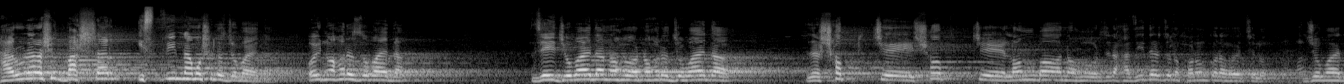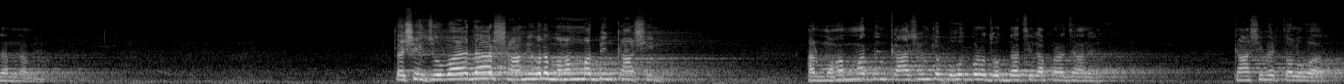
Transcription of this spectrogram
হারুনা রশিদ বাদশার স্ত্রীর নামও ছিল জোবায়দা। ওই নহরে জোবায়দা। যে জোবায়দা নহর, নহরে জোবায়দা, যেটা সবচেয়ে সবচেয়ে লম্বা নহর, যেটা হাজিদের জন্য খনন করা হয়েছিল, জোবায়দার নামে। তাই সেই জোবায়দার স্বামী হলো মোহাম্মদ বিন কাসিম। আর মোহাম্মদ বিন কাসিম তো বহুত বড় যোদ্ধা ছিল, আপনারা জানেন। কাসিমের তলোয়ার।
